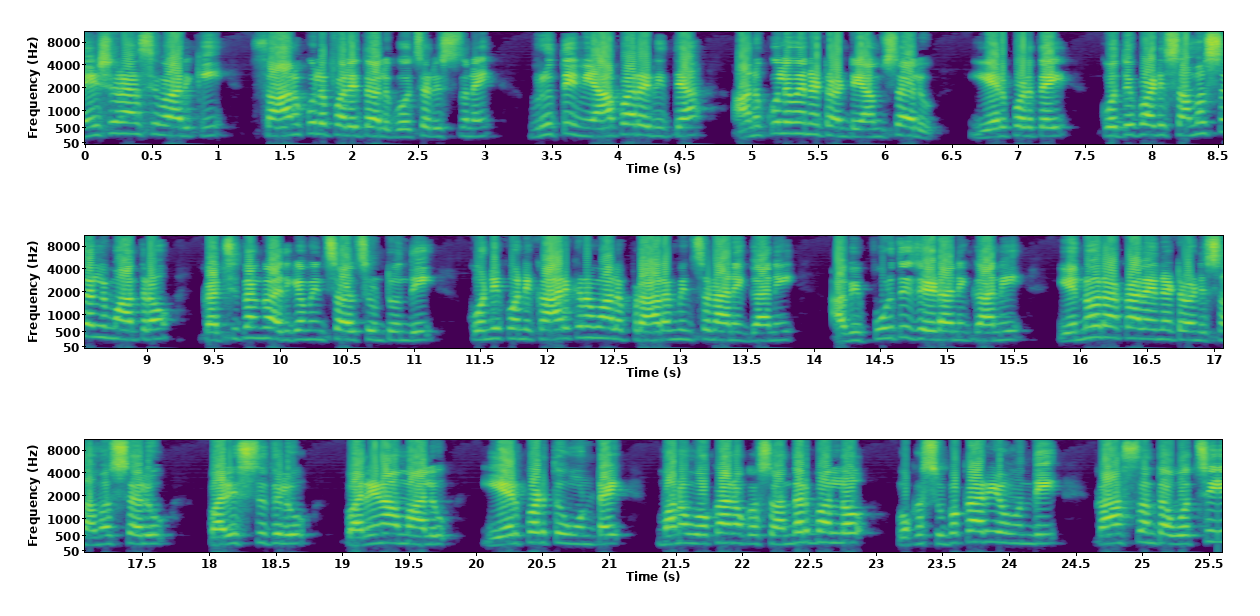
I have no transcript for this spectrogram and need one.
మేషరాశి వారికి సానుకూల ఫలితాలు గోచరిస్తున్నాయి. వృత్తి వ్యాపార రీత్యా అనుకూలమైనటువంటి అంశాలు ఏర్పడతాయి. కొద్దిపాటి సమస్యలను మాత్రం ఖచ్చితంగా అధిగమించాల్సి ఉంటుంది. కొన్ని కొన్ని కార్యక్రమాలు ప్రారంభించడానికి గాని అవి పూర్తి చేయడానికి గాని ఎన్నో రకాలైనటువంటి సమస్యలు పరిస్థితులు పరిణామాలు ఏర్పడుతూ ఉంటాయి. మనం ఒకనొక సందర్భంలో ఒక శుభకార్యం ఉంది. కాస్తంత వచ్చి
